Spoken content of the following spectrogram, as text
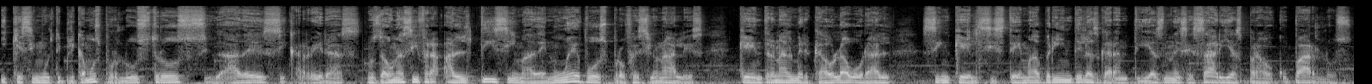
y que si multiplicamos por lustros, ciudades y carreras, nos da una cifra altísima de nuevos profesionales que entran al mercado laboral sin que el sistema brinde las garantías necesarias para ocuparlos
